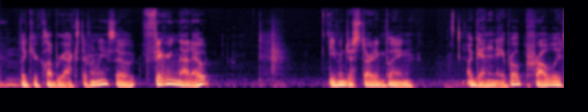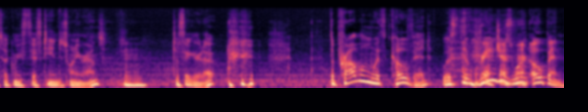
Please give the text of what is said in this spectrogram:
Mm-hmm. Like your club reacts differently. So figuring that out, even just starting playing again in April, probably took me 15 to 20 rounds mm-hmm. to figure it out. the problem with COVID was the ranges weren't open.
